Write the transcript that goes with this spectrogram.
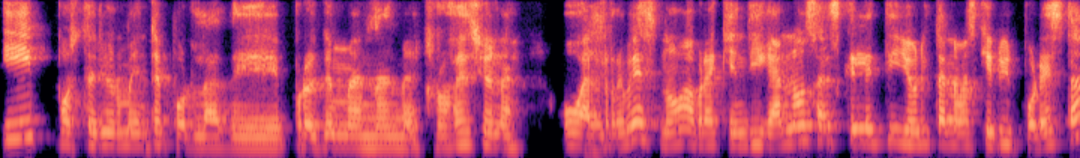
y posteriormente por la de Project Management Profesional o al revés, ¿no? Habrá quien diga, no, sabes qué, Leti, yo ahorita nada más quiero ir por esta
